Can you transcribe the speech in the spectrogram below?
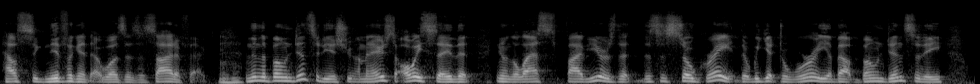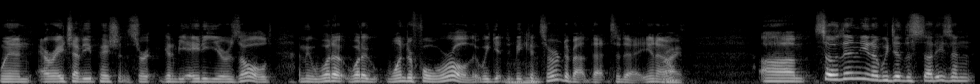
how significant that was as a side effect. Mm-hmm. And then the bone density issue. I mean, I used to always say that, you know, in the last five years that this is so great that we get to worry about bone density when our HIV patients are going to be 80 years old. I mean, what a what a wonderful world that we get to be mm-hmm. concerned about that today. You know. Right. Um, so then, you know, we did the studies, and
